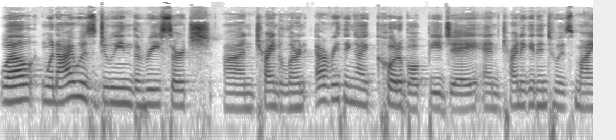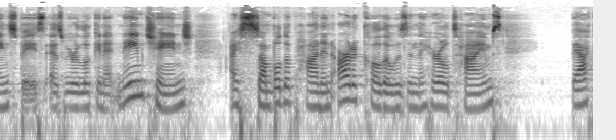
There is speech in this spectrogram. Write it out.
Well, when I was doing the research on trying to learn everything I could about BJ and trying to get into his mind space as we were looking at name change, I stumbled upon an article that was in the Herald Times. Back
